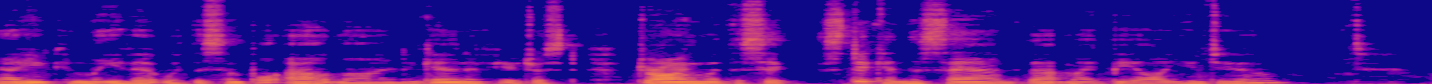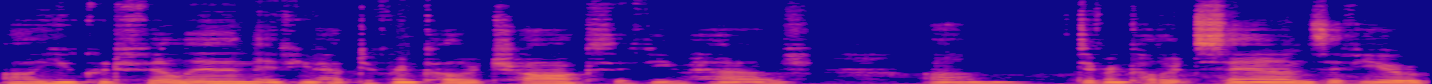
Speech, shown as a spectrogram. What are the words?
Now you can leave it with a simple outline. Again, if you're just drawing with the stick in the sand, that might be all you do. Uh, you could fill in if you have different colored chalks, if you have um, different colored sands, if you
